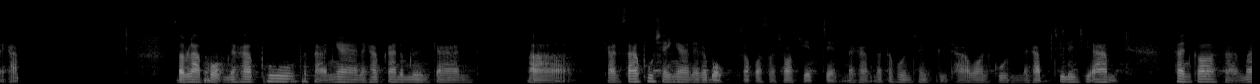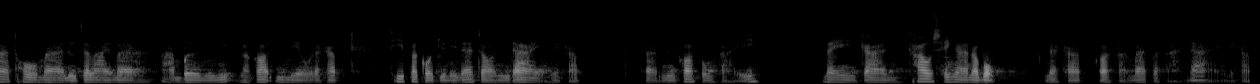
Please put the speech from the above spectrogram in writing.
นะครับสำหรับผมนะครับผู้ประสานงานนะครับการดำเนินการการสร้างผู้ใช้งานในระบบสปสชเขต7นะครับนัทพลชัยศิริธาวรกุลนะครับชื่อเล่นชื่ออ้ำท่านก็สามารถโทรมาหรือจะไลน์มาตามเบอร์นี้ แล้วก็อีเมลนะครับที่ปรากฏอยู่ในหน้าจอนี้ได้นะครับ มีข้อสงสัยในการเข้าใช้งานระบบนะครับ ก็สามารถประสานได้นะครับ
